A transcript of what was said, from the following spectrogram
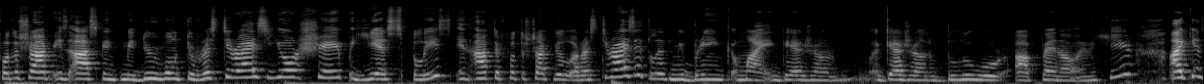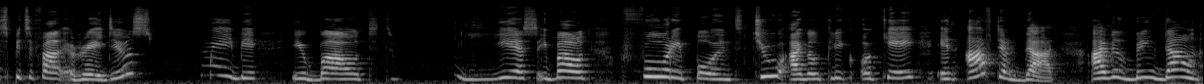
Photoshop is asking me, do you want to rasterize your shape? Yes, please. And after Photoshop will rasterize it, let me bring my Gaussian, Gaussian blur uh, panel in here. I can specify radius, maybe about, yes, about 40.2. I will click OK. And after that, I will bring down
